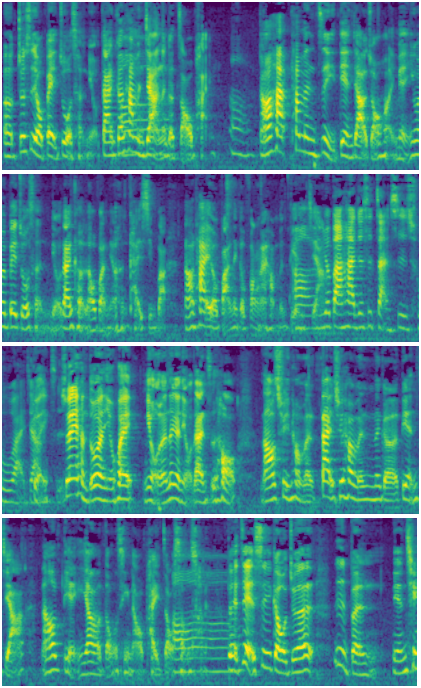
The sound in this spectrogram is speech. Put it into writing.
呃，就是有被做成扭蛋，跟他们家的那个招牌，嗯，然后他他们自己店家的装潢里面，因为被做成扭蛋，可能老板娘很开心吧，然后他也有把那个放在他们店家，有把它就是展示出来这样子，所以很多人也会扭了那个扭蛋之后，然后去他们带去他们那个店家。然后点一样的东西，然后拍照上传。Oh. 对，这也是一个我觉得日本年轻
